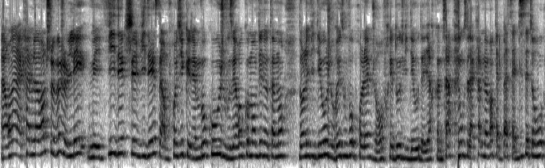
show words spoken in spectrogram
Alors on a la crème lavande cheveux je l'ai mais vidé de chez vidé c'est un produit que j'aime beaucoup. Je vous ai recommandé notamment dans les vidéos je résous vos problèmes. Je referai d'autres vidéos d'ailleurs comme ça. Donc la crème lavande elle passe à 17 euros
